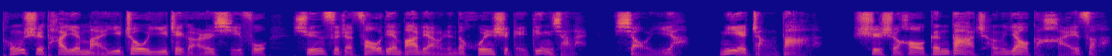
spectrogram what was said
同时她也满意周姨这个儿媳妇，寻思着早点把两人的婚事给定下来。小姨呀，你也长大了，是时候跟大成要个孩子了。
